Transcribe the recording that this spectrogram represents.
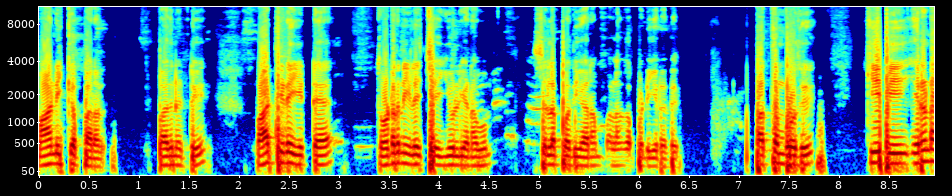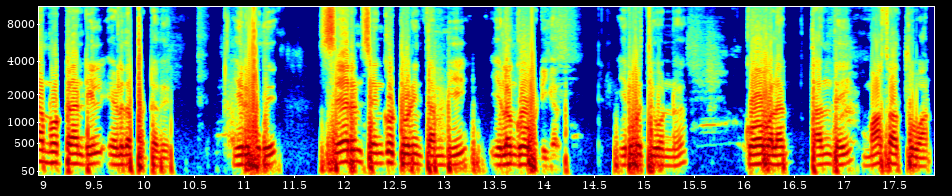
மாணிக்கப்பரல் பதினெட்டு. பாட்டிடையிட்ட தொடர்நிலை செய்யுள் எனவும் சிலப்பதிகாரம் வழங்கப்படுகிறது. பத்தொன்பது கிபி இரண்டாம் நூற்றாண்டில் எழுதப்பட்டது. இருபது. சேரன் செங்குட்டுவனின் தம்பி இளங்கோவடிகள். இருபத்தி ஒன்று கோவலன் தந்தை மாசாத்துவான்.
